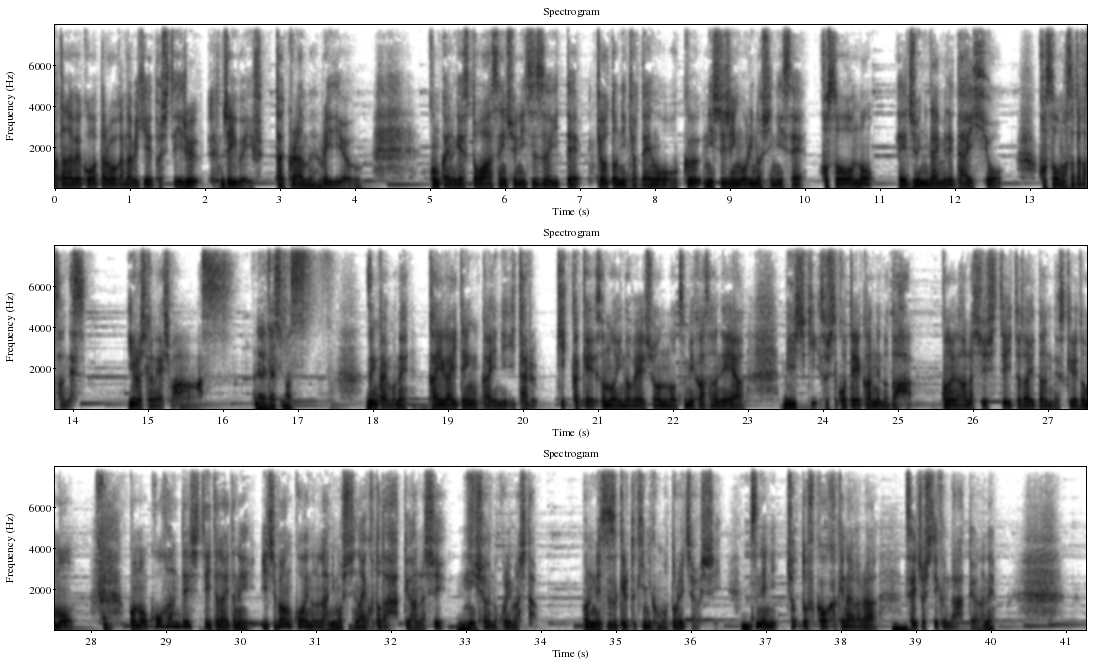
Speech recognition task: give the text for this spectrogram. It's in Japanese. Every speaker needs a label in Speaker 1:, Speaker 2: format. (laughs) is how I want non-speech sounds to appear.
Speaker 1: 渡辺幸太郎がナビゲートしている J-Wave Takram Radio 今回のゲストは先週に続いて京都に拠点を置く西陣織の老舗舗装のえー12代目で代表舗装正隆さんです。よろしくお願いします。
Speaker 2: お願いいたします。
Speaker 1: 前回もね海外展開に至るきっかけそのイノベーションの積み重ねや美意識そして固定観念の打破このような話していただいたんですけれども
Speaker 2: はい。
Speaker 1: この後半でしていただいたね、一番怖いのは何もしないことだっていう話、
Speaker 2: うん
Speaker 1: 印象に残りました。この寝続けると筋肉も衰えちゃうし
Speaker 2: うん、
Speaker 1: 常にちょっと負荷をかけながら
Speaker 2: うん
Speaker 1: 成長していくんだっていうようなね。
